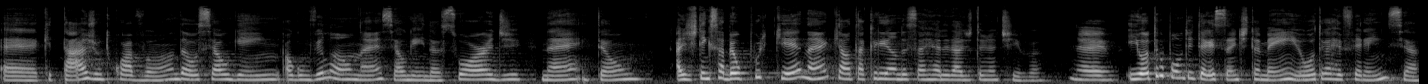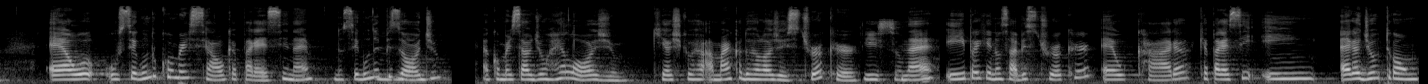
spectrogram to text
é, que tá junto com a Wanda ou se é alguém, algum vilão, né? Se é alguém da SWORD, né? Então, a gente tem que saber o porquê, né, que ela tá criando essa realidade alternativa. É, E outro ponto interessante também, outra referência, é o, o segundo comercial que aparece, né? No segundo episódio, é o comercial de um relógio. Que acho que a marca do relógio é Strucker, isso. né? E pra quem não sabe, Strucker é o cara que aparece em Era de Ultron,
